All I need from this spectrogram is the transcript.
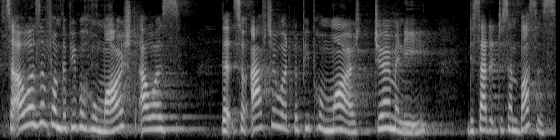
So I wasn't from the people who marched, I was that, so after what the people marched, Germany decided to send buses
